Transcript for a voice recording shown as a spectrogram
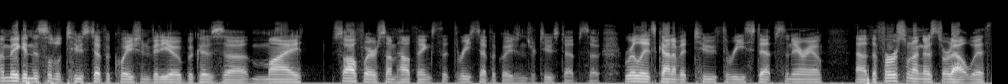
I'm making this little two-step equation video because uh, my software somehow thinks that three-step equations are two steps. So really it's kind of a two, three-step scenario. Uh, the first one I'm going to start out with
